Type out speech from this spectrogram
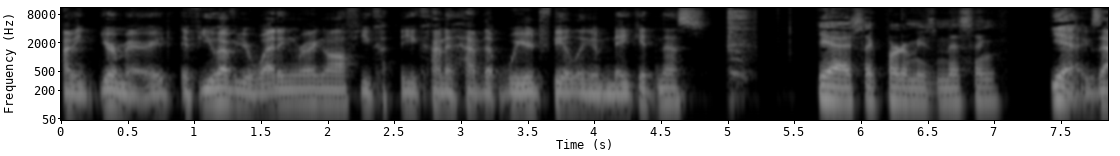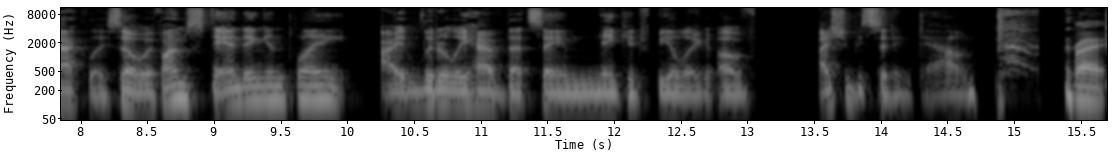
I mean you're married. If you have your wedding ring off, you you kind of have that weird feeling of nakedness. Yeah, it's like part of me is missing. Yeah, exactly. So if I'm standing and playing, I literally have that same naked feeling of I should be sitting down. Right.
